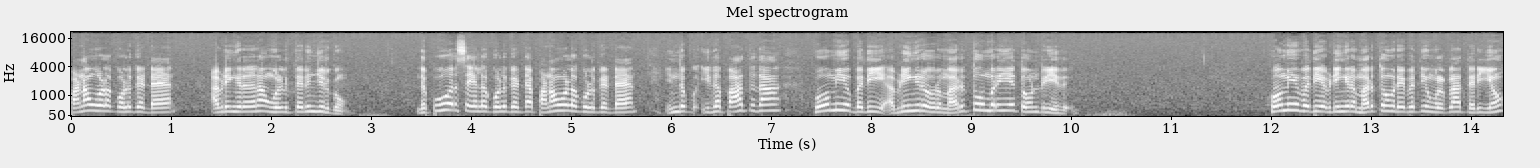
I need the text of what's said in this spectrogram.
பனை ஓலை கொழுக்கட்டை அப்படிங்கிறதெல்லாம் உங்களுக்கு தெரிஞ்சிருக்கும். இந்த பூவரச இலை கொழுக்கட்டை பனை ஓலை கொழுக்கட்டை இந்த இதை பார்த்து தான் ஹோமியோபதி அப்படிங்கிற ஒரு மருத்துவ முறையே தோன்றியது. ஹோமியோபதி அப்படிங்கிற மருத்துவ முறையை பற்றி உங்களுக்குலாம் தெரியும்.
